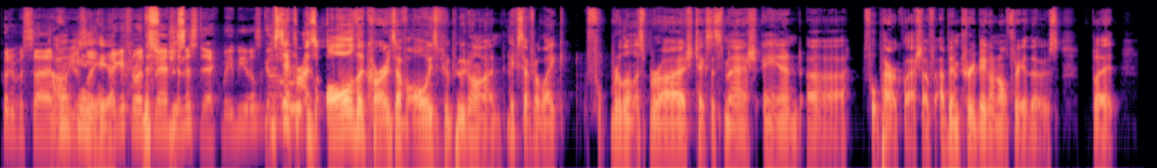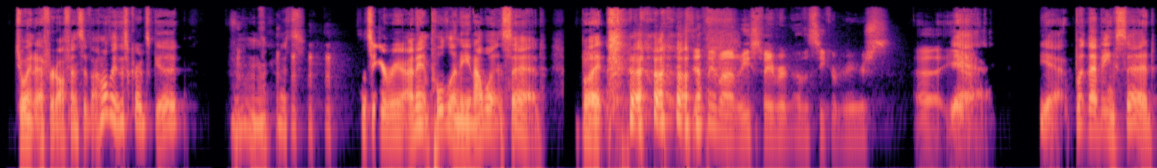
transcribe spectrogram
put it beside. Oh, was yeah, like, yeah. "I get to run This- Smash this- in this deck, baby. Let's go." This deck runs all the cards I've always poo pooed on, except for like Relentless Barrage, Texas Smash, and uh, Full Power Clash. I've, I've been pretty big on all three of those. But joint effort offensive, I don't think this card's good. That's, that's secret rare. I didn't pull any, and I wasn't sad. But definitely my least favorite of the secret rares. Uh, yeah, yeah. But that being said,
